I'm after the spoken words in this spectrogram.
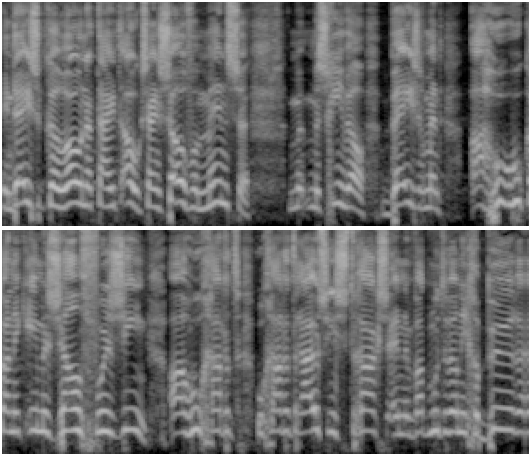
In deze coronatijd ook zijn zoveel mensen misschien wel bezig met ah, hoe, hoe kan ik in mezelf voorzien? Ah, hoe, gaat het, hoe gaat het eruit zien straks? En wat moet er wel niet gebeuren?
